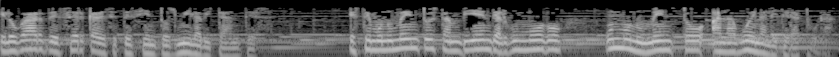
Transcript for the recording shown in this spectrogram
el hogar de cerca de 700.000 habitantes. Este monumento es también, de algún modo, un monumento a la buena literatura.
